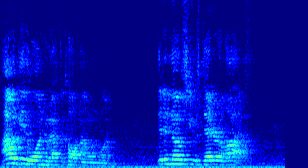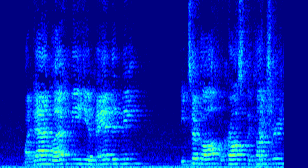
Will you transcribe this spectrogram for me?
I would be the one who would have to call 911. Didn't know if she was dead or alive. My dad left me, he abandoned me. He took off across the country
